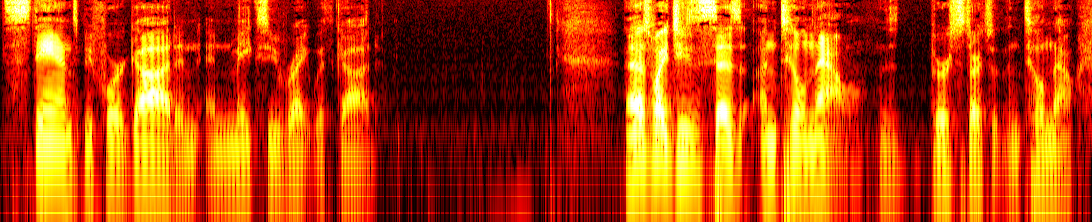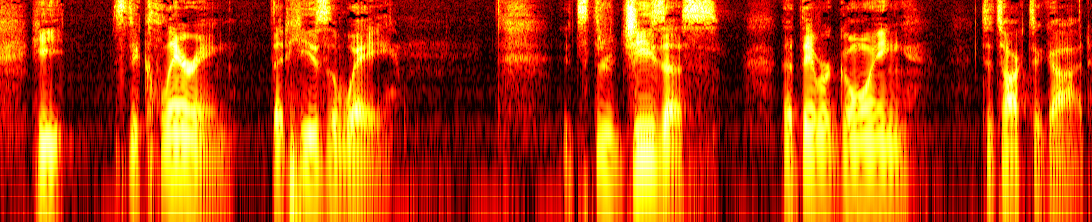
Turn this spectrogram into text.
stands before God and, and makes you right with God. And that's why Jesus says, until now. This verse starts with until now. He is declaring that he is the way. It's through Jesus that they were going to talk to God.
